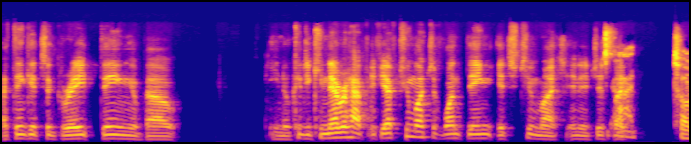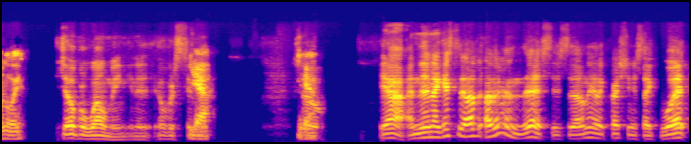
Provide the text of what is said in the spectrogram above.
I think it's a great thing about you know, because you can never have if you have too much of one thing, it's too much and it just like totally. it's overwhelming and it overstimulates. Yeah. So Yeah. Yeah. And then I guess the other, other than this is the only other question is like what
